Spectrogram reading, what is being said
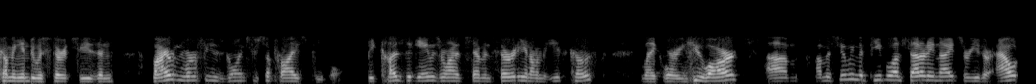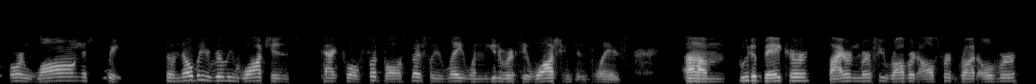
coming into his third season. Byron Murphy is going to surprise people because the games are on at 7:30 and on the East Coast, like where you are. Um, I'm assuming that people on Saturday nights are either out or long asleep, so nobody really watches Pac-12 football, especially late when the University of Washington plays. Um, Budda Baker, Byron Murphy, Robert Alford brought over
